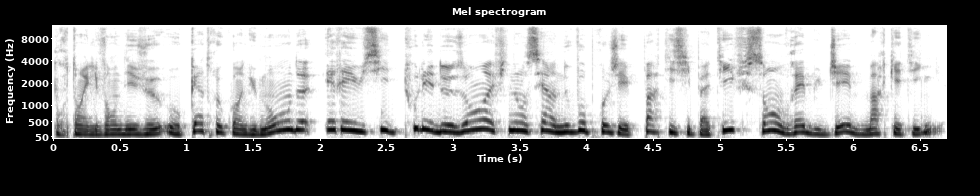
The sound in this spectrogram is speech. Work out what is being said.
Pourtant il vend des jeux aux quatre coins du monde et réussit tous les deux ans à financer un nouveau projet participatif sans vrai budget marketing.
